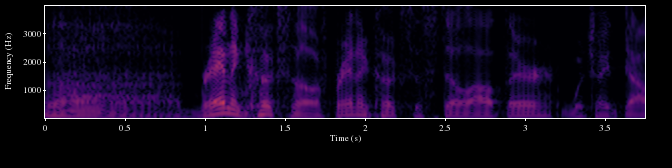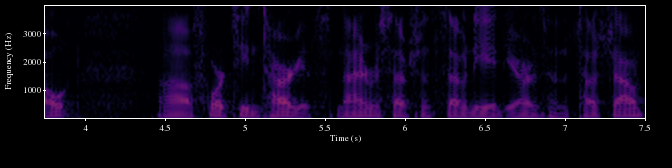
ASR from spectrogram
Uh, Brandin Cooks, though, if Brandin Cooks is still out there, which I doubt, uh, 14 targets, 9 receptions, 78 yards, and a touchdown.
